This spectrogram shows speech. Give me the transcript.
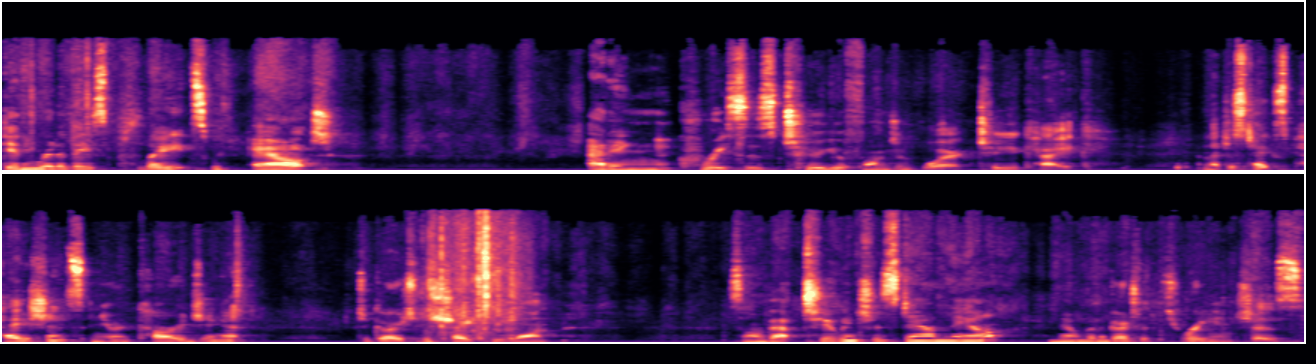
getting rid of these pleats without adding creases to your fondant work, to your cake. And that just takes patience and you're encouraging it to go to the shape you want. So I'm about two inches down now. Now I'm going to go to three inches.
